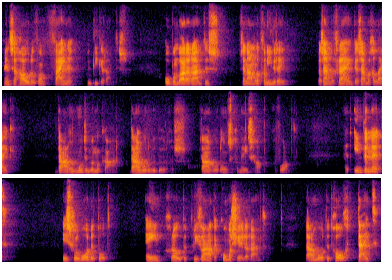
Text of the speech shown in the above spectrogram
Mensen houden van fijne publieke ruimtes. Openbare ruimtes zijn namelijk van iedereen. Daar zijn we vrij, daar zijn we gelijk. Daar ontmoeten we elkaar. Daar worden we burgers. Daar wordt onze gemeenschap gevormd. Het internet is verworden tot één grote private commerciële ruimte. Daarom wordt het hoog tijd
